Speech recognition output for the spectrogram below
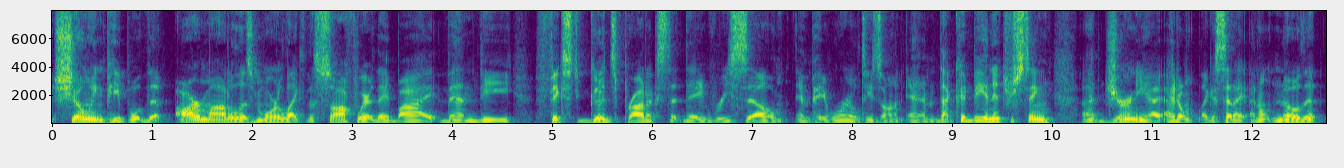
showing people that our model is more like the software they buy than the fixed goods products that they resell and pay royalties on. And that could be an interesting uh, journey. I, I, don't, like I said, I, I don't know that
